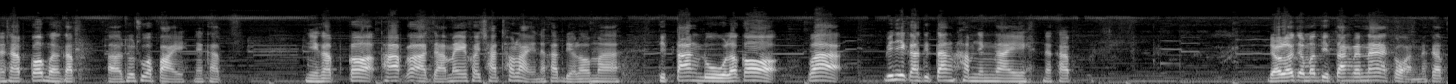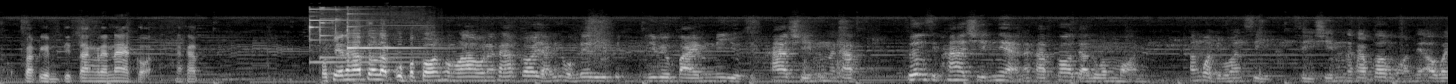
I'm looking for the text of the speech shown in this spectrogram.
นะครับก็เหมือนกับทั่วๆไปนะครับนี่ครับก็ภาพก็อาจจะไม่ค่อยชัดเท่าไหร่นะครับ เดี๋ยวเรามาติดตั้งดูแล้วก็ว่าวิธีการติดตั้งทำยังไงนะครับ เดี๋ยวเราจะมาติดตั้งด้านหน้าก่อนนะครับก่อนอื่นติดตั้งด้านหน้าก่อนนะครับโอเคนะครับสำหรับอุปกรณ์ของเรานะครับ ก็อย่างที่ผมได้รีวิวไปมันมีอยู่ 15 ชิ้นนะครับซึ่ง15 ชิ้นเนี่ยนะครับ ก็จะรวมหมอนทั้งหมดอยู่ประมาณ4 4ชิ้นนะครับ ก็หมอนเนี่ยเอาไว้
